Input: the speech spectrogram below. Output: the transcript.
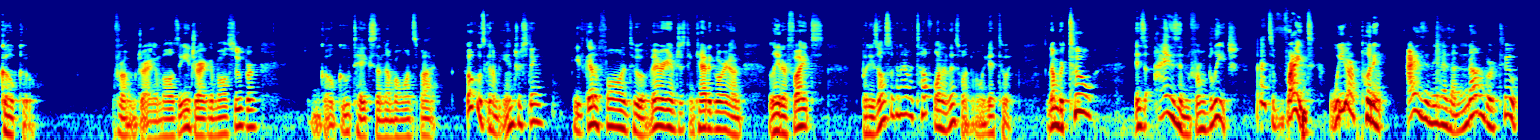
Goku from Dragon Ball Z, Dragon Ball Super. Goku takes the number one spot. Goku's going to be interesting. He's going to fall into a very interesting category on later fights, but he's also going to have a tough one in this one when we get to it. Number two is Aizen from Bleach. That's right. We are putting Aizen in as a number two.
